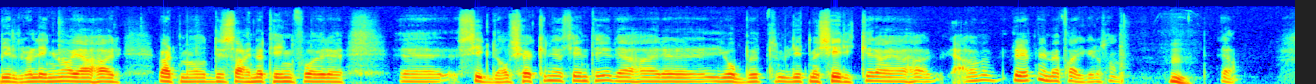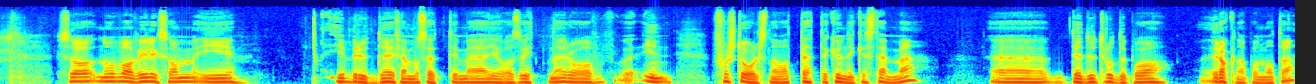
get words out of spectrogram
bilder og lignende. Og jeg har vært med å designe ting for eh, Sigdal kjøkken i sin tid. Jeg har eh, jobbet litt med kirker. og Jeg har, jeg har drevet mye med farger og sånn. Hmm. Ja. Så nå var vi liksom i, i bruddet i 75 med Jehovas vitner, og inn, forståelsen av at dette kunne ikke stemme. Eh, det du trodde på, rakna på en måte.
